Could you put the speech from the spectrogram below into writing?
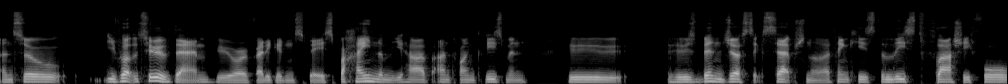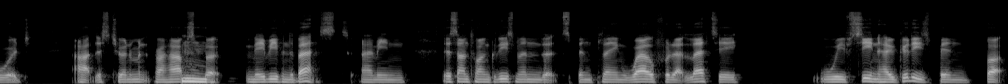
And so you've got the two of them who are very good in space. Behind them, you have Antoine Griezmann, who who's been just exceptional. I think he's the least flashy forward at this tournament, perhaps, mm. but maybe even the best. I mean, this Antoine Griezmann that's been playing well for Atleti, we've seen how good he's been, but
